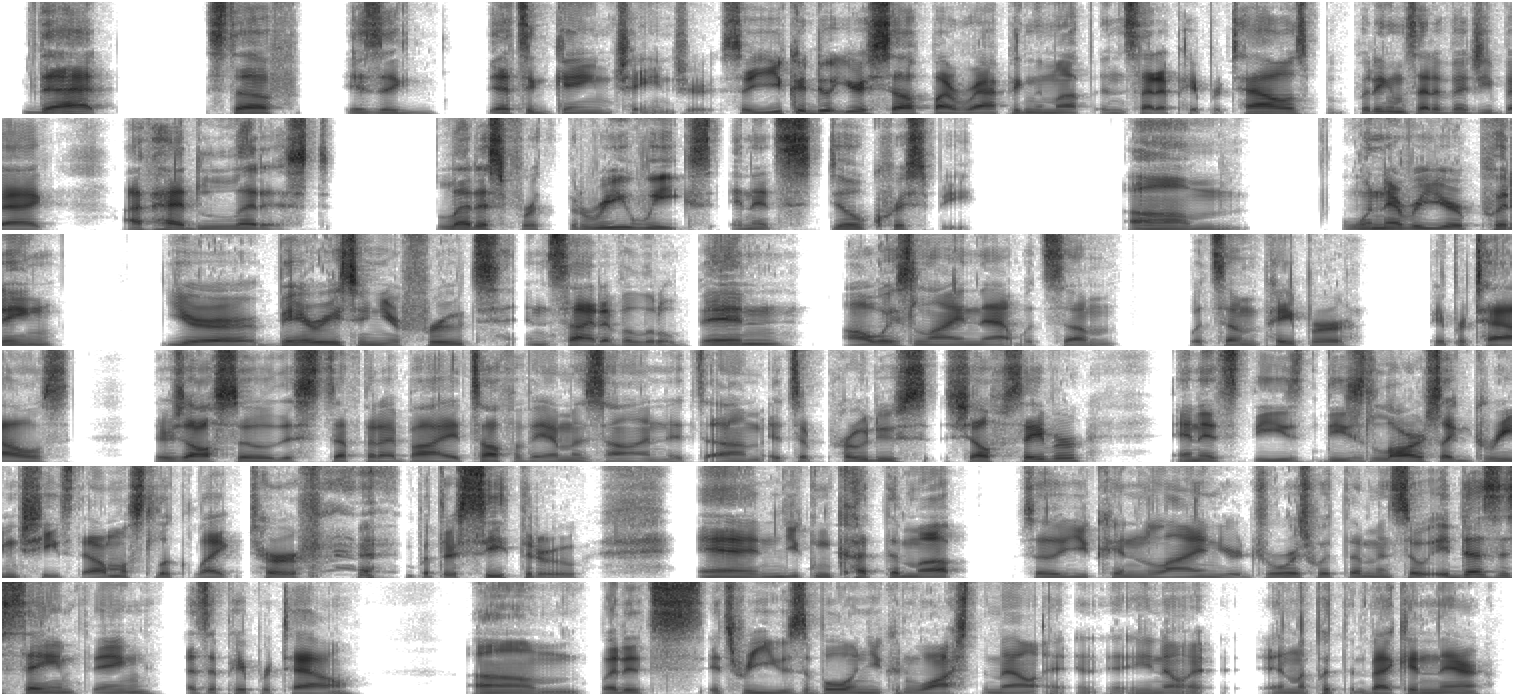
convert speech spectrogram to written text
that stuff is a that's a game changer. So you could do it yourself by wrapping them up inside of paper towels, but putting them inside a veggie bag. I've had lettuce, lettuce for three weeks, and it's still crispy. Um, whenever you're putting your berries and your fruits inside of a little bin, always line that with some with some paper paper towels. There's also this stuff that I buy. It's off of Amazon. It's um it's a produce shelf saver, and it's these these large like green sheets. that almost look like turf, but they're see through, and you can cut them up so you can line your drawers with them. And so it does the same thing as a paper towel, um, but it's it's reusable and you can wash them out, and, and, you know, and put them back in there.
